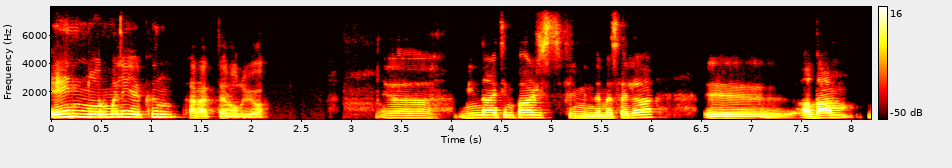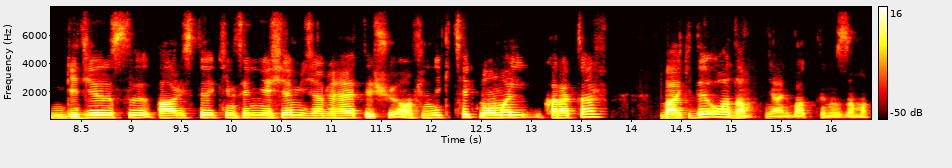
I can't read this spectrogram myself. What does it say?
en normale yakın karakter oluyor. E, Midnight in Paris filminde mesela e, adam gece yarısı Paris'te kimsenin yaşayamayacağı bir hayat yaşıyor ama filmdeki tek normal karakter belki de o adam yani baktığınız zaman.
